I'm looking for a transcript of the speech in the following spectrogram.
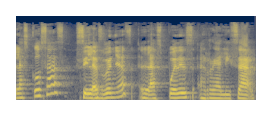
las cosas, si las sueñas, las puedes realizar.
